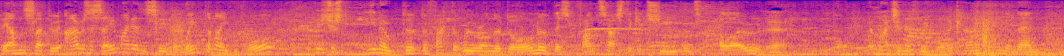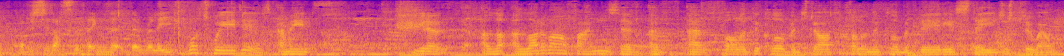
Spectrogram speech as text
they hadn't slept. I was the same, I didn't sleep a wink the night before. It's just, you know, the, the fact that we were on the dawn of this fantastic achievement alone. yeah. Imagine if we'd won a kind of thing, and then obviously that's the thing, that the relief. What's weird is, I mean, you know, a, lo- a lot of our fans have, have, have followed the club and started following the club at various stages throughout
